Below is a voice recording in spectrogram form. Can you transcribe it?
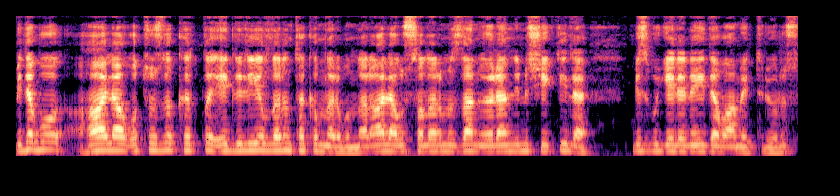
Bir de bu hala 30'lu 40'lı 50'li yılların takımları bunlar. Hala ustalarımızdan öğrendiğimiz şekliyle biz bu geleneği devam ettiriyoruz.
